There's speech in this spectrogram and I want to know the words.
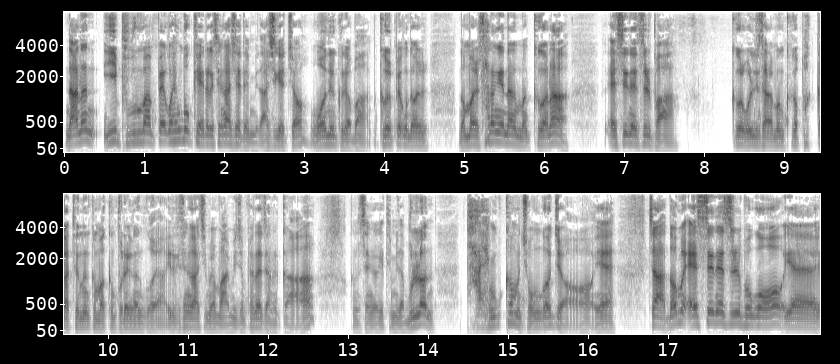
나는 이 부분만 빼고 행복해 이렇게 생각하셔야 됩니다. 아시겠죠? 원을 그려봐. 그걸 빼고 널 너만 사랑해 난 그거나 SNS를 봐. 그걸 올린 사람은 그거 바깥에는 그만큼 불행한 거야. 이렇게 생각하시면 마음이 좀 편하지 않을까 그런 생각이 듭니다. 물론 다 행복하면 좋은 거죠. 예. 자, 너무 SNS를 보고 예.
